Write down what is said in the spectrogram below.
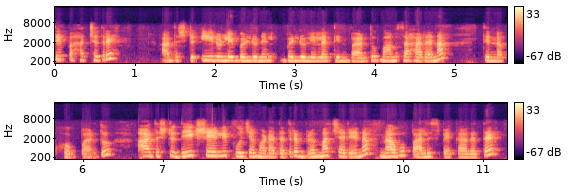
ದೀಪ ಹಚ್ಚಿದ್ರೆ ಆದಷ್ಟು ಈರುಳ್ಳಿ, ಬೆಳ್ಳುಳ್ಳಿ ಬೆಳ್ಳುಳ್ಳಿ ಎಲ್ಲ ತಿನ್ನಬಾರ್ದು ಮಾಂಸಾಹಾರನ ತಿನ್ನಕ್ಕೆ ಹೋಗಬಾರ್ದು. ಆದಷ್ಟು ದೀಕ್ಷೆಯಲ್ಲಿ ಪೂಜೆ ಮಾಡೋದಾದರೆ ಬ್ರಹ್ಮಚರ್ಯನ ನಾವು ಪಾಲಿಸಬೇಕಾಗತ್ತೆ.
